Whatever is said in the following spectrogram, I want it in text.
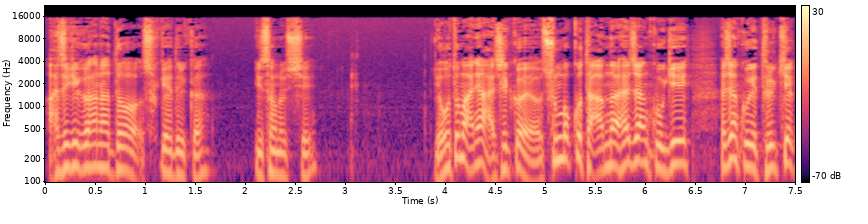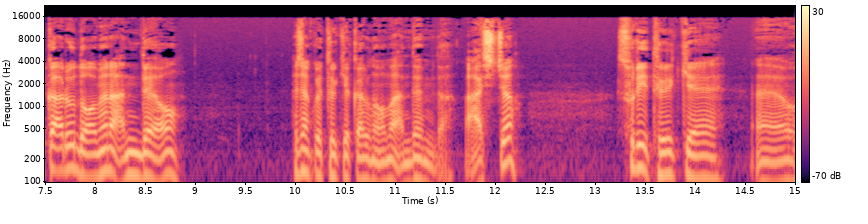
아직 이거 하나 더 소개해 드릴까요? 이선우 씨. 이것도 많이 아실 거예요. 술 먹고 다음날 해장국이, 해장국에 들깨가루 넣으면 안 돼요. 해장국에 들깨가루 넣으면 안 됩니다. 아시죠? 술이 들깨. 에요.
